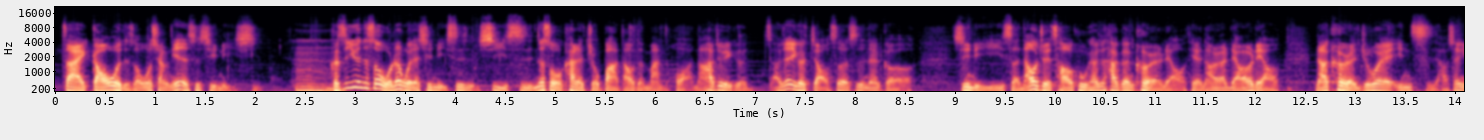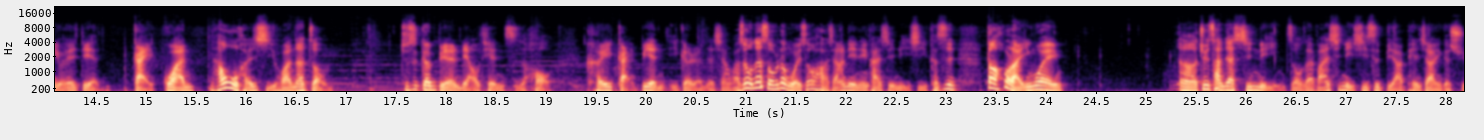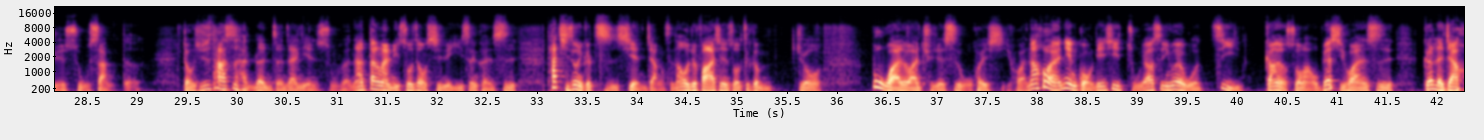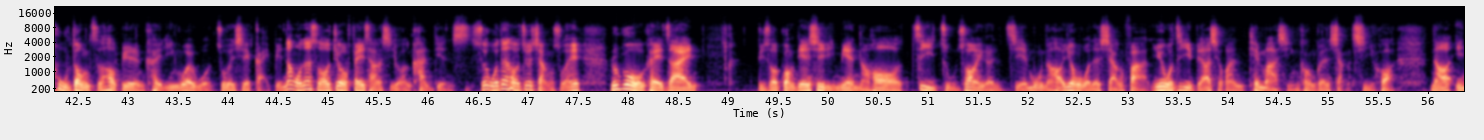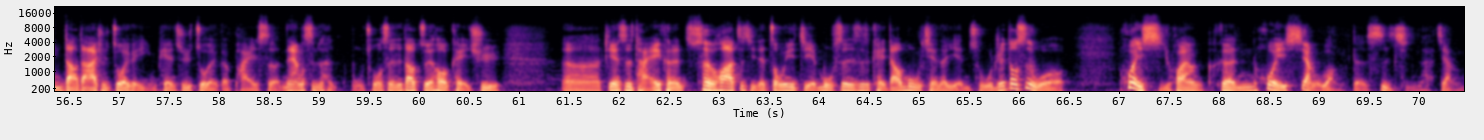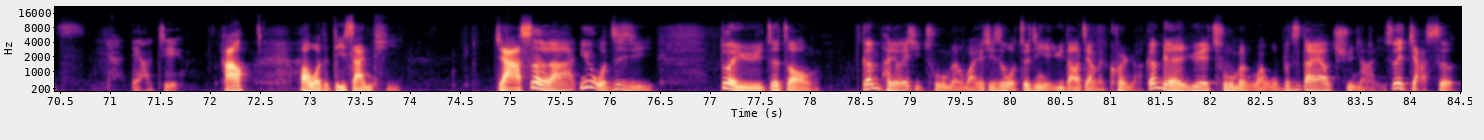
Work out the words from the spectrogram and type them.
在高二的时候，我想念的是心理系。嗯，可是因为那时候我认为的心理是戏是那时候我看了九把刀的漫画，然后他就一个好像一个角色是那个心理医生，然后我觉得超酷，他就他跟客人聊天，然后聊一聊，然后客人就会因此好像有一点改观，然后我很喜欢那种就是跟别人聊天之后可以改变一个人的想法，所以我那时候认为说好像要念念看心理系，可是到后来因为呃去参加心理营之后，才发现心理系是比较偏向一个学术上的。其实他是很认真在念书的。那当然，你说这种心理医生可能是他其中一个支线这样子。然后我就发现说，这个就不完完全全是我会喜欢。那后来念广电系，主要是因为我自己刚刚有说嘛，我比较喜欢的是跟人家互动之后，别人可以因为我做一些改变。那我那时候就非常喜欢看电视，所以我那时候就想说，诶，如果我可以在比如说广电系里面，然后自己主创一个节目，然后用我的想法，因为我自己比较喜欢天马行空跟想气化，然后引导大家去做一个影片，去做一个拍摄，那样是不是很不错？甚至到最后可以去呃电视台，也，可能策划自己的综艺节目，甚至是可以到目前的演出，我觉得都是我会喜欢跟会向往的事情啊。这样子，了解。好，换我的第三题。假设啊，因为我自己对于这种。跟朋友一起出门玩，尤其是我最近也遇到这样的困扰，跟别人约出门玩，我不知道要去哪里。所以假设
